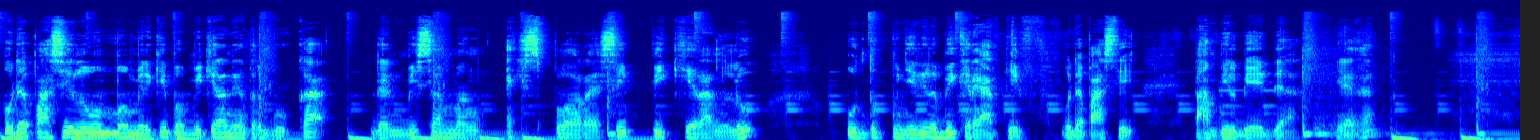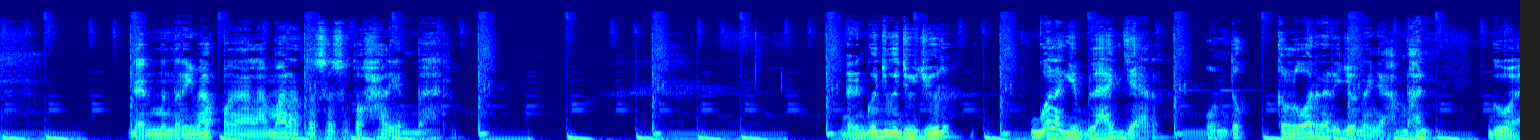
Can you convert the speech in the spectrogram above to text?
udah pasti lu memiliki pemikiran yang terbuka dan bisa mengeksplorasi pikiran lu untuk menjadi lebih kreatif udah pasti tampil beda, ya kan? Dan menerima pengalaman atau sesuatu hal yang baru. Dan gue juga jujur, gue lagi belajar untuk keluar dari zona nyaman gue.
